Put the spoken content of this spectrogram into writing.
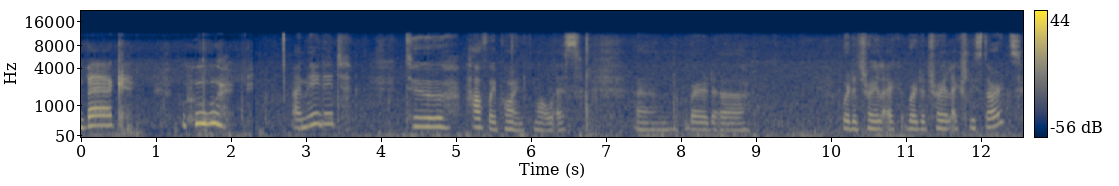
I'm back. Woohoo! I made it to halfway point, more or less, um, where the where the trail where the trail actually starts.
